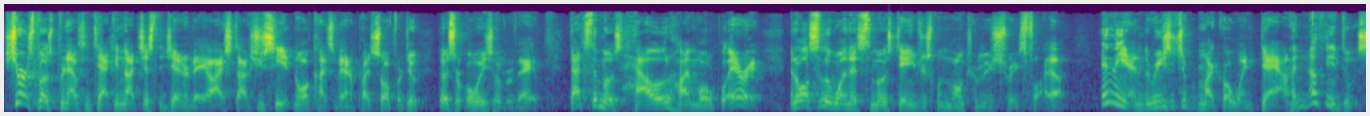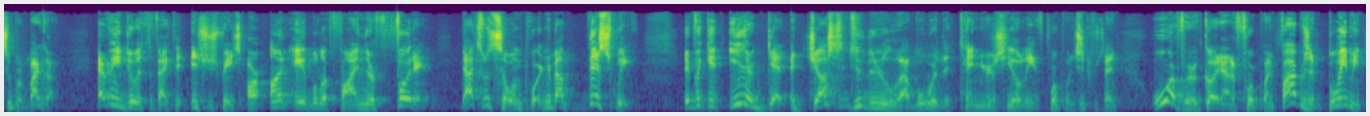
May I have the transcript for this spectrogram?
Sure, it's most pronounced in tech and not just the generative AI stocks. You see it in all kinds of enterprise software, too. Those are always overvalued. That's the most hallowed high multiple area, and also the one that's the most dangerous when long term interest rates fly up. In the end, the reason Supermicro went down had nothing to do with Supermicro. Everything to do with the fact that interest rates are unable to find their footing. That's what's so important about this week. If we could either get adjusted to the new level where the 10 years yielding at 4.6%, or if we were going down to 4.5%, believe me,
